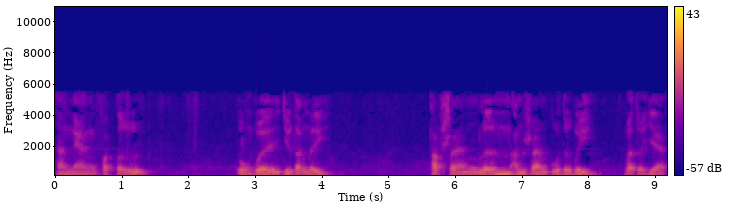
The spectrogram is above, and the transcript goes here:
hàng ngàn phật tử cùng với chư tăng ni thắp sáng lên ánh sáng của từ bi và tự giác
